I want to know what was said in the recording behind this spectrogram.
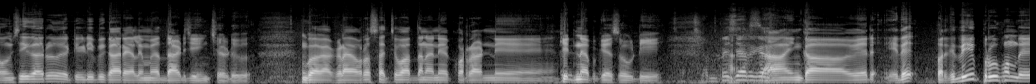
వంశీ గారు టీడీపీ కార్యాలయం మీద దాడి చేయించాడు. ఇంకొక అక్కడ ఎవరో సత్యవర్ధన్ అనే కుర్రాడిని కిడ్నాప్ కేసు ఒకటి. ఇంకా వేరే ఇదే ప్రతిదీ ప్రూఫ్ ఉంది.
